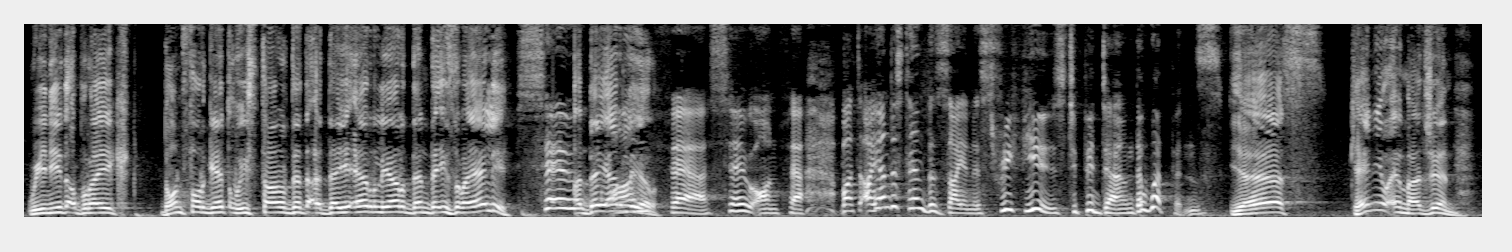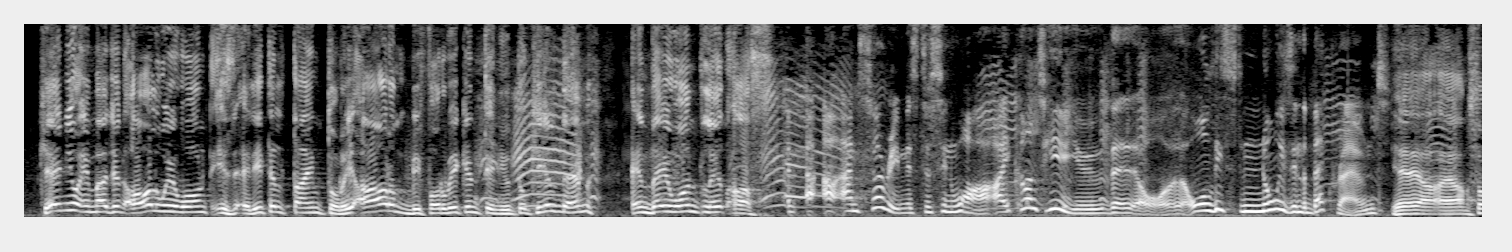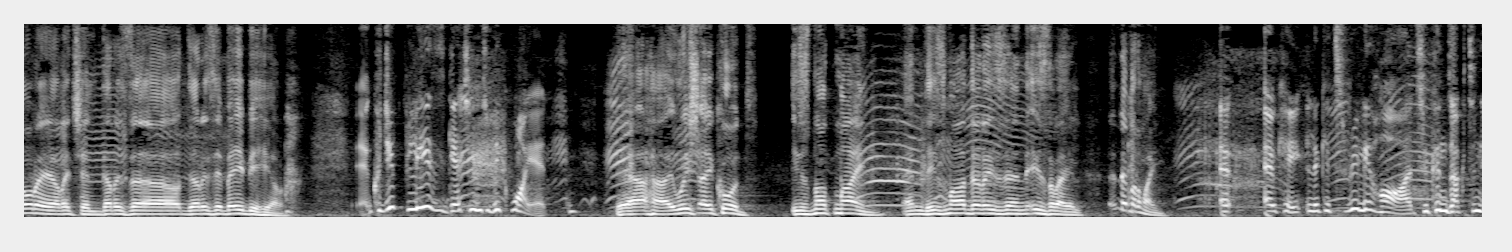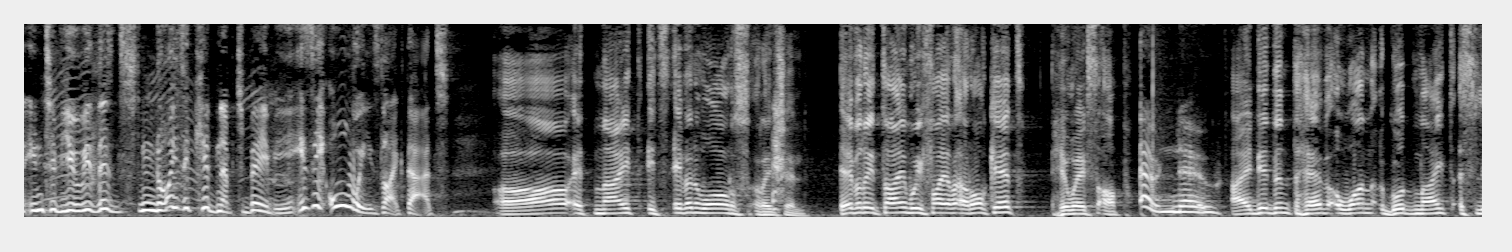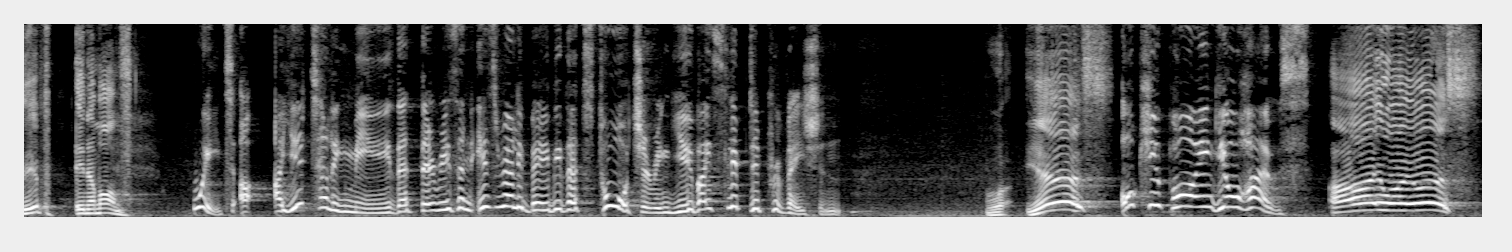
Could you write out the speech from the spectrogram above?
We need a break. Don't forget, we started a day earlier than the Israeli. So a day earlier. unfair, so unfair. But I understand the Zionists refuse to put down the weapons. Yes. Can you imagine? Can you imagine all we want is a little time to rearm before we continue to kill them and they won't let us. Uh, I, am sorry, Mr. Sinwar. I can't hear you. The, all this noise in the background. Yeah, I, am sorry, Rachel. There is a there is a baby here. Could you please get him to be quiet? Yeah, I wish I could. He's not mine, and his mother is in Israel. Never mind. Uh, okay, look, it's really hard to conduct an interview with this noisy kidnapped baby. Is he always like that? Oh, at night, it's even worse, Rachel. Every time we fire a rocket, he wakes up. Oh, no. I didn't have one good night sleep in a month. Wait, uh, are you telling me that there is an Israeli baby that's torturing you by sleep deprivation? What? Yes! Occupying your house? I was. So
